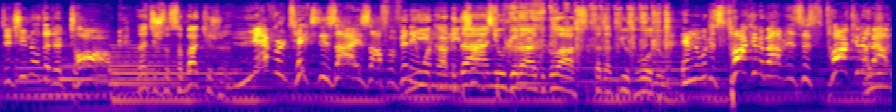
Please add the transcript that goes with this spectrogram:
Did you know that a dog Знаете, что собаки же never takes his eyes off of anyone when he никогда не drinks? убирают глаз, когда пьют воду. And what it's talking about is it's talking Они about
